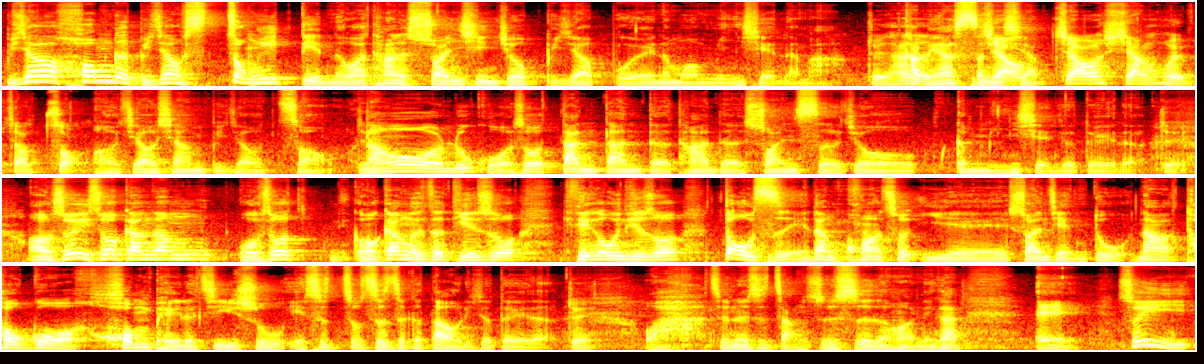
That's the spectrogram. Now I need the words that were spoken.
比较烘的比较重一点的话，它的酸性就比较不会那么明显的嘛。对，它的焦焦香会比较重。哦，焦香比较重。然后如果说淡淡的，它的酸涩就更明显，就对了。对。哦，所以说刚刚我说我刚刚有提说提个问题是说豆子也让看出也酸碱度，那透过烘焙的技术也是就是这个道理就对了。对。哇，真的是长知识的哈！你看，哎、欸，所以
